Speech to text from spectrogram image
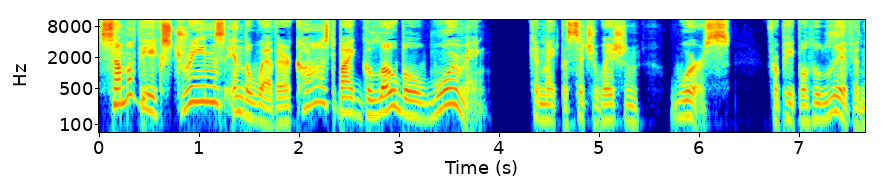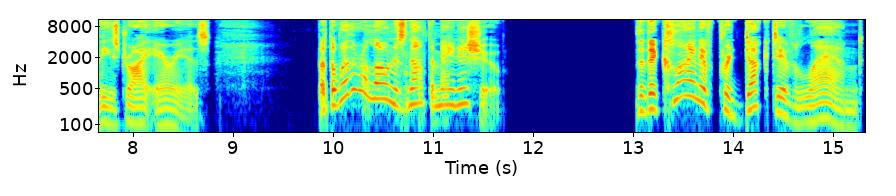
Some of the extremes in the weather caused by global warming can make the situation worse for people who live in these dry areas. But the weather alone is not the main issue. The decline of productive land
